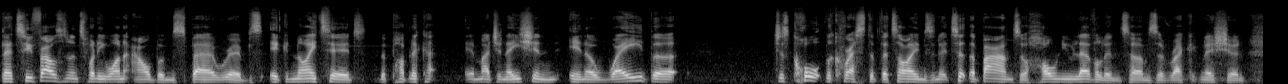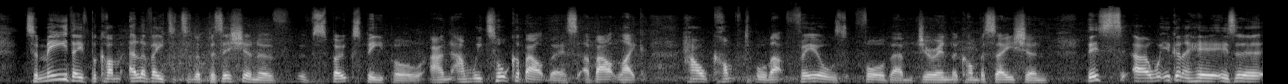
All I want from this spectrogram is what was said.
Their 2021 album, Spare Ribs, ignited the public imagination in a way that just caught the crest of the times and it took the band to a whole new level in terms of recognition. To me, they've become elevated to the position of, of spokespeople, and, and we talk about this about like how comfortable that feels for them during the conversation. This, uh, what you're going to hear, is a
